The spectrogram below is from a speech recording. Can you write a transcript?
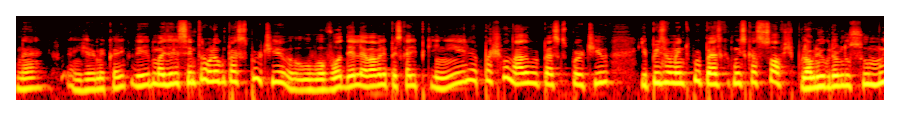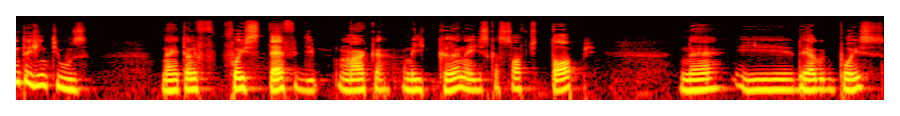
né? É engenheiro mecânico dele, mas ele sempre trabalhou com pesca esportiva. O vovô dele levava ele a pescar de pequenininho e ele é apaixonado por pesca esportiva e principalmente por pesca com isca soft. Porque lá no Rio Grande do Sul muita gente usa. Né? Então ele foi staff de marca americana, isca soft top, né? E daí depois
